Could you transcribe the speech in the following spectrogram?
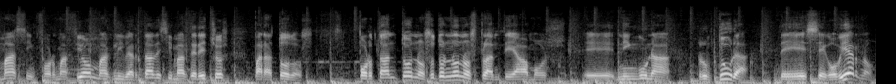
más información, más libertades y más derechos para todos. Por tanto, nosotros no nos planteamos eh, ninguna ruptura de ese gobierno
